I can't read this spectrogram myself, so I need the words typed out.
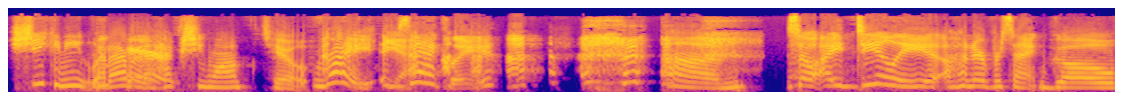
she can eat whatever the heck she wants to. Right, exactly. um, so ideally 100% go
